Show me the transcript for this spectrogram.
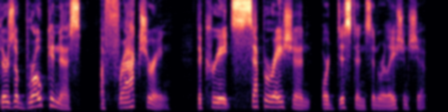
There's a brokenness, a fracturing that creates separation or distance in relationship.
